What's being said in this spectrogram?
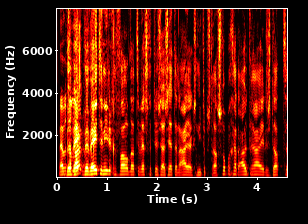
hebben we, we, we, weten in ieder geval dat de wedstrijd tussen AZ en Ajax niet op strafschoppen gaat uitdraaien. Dus dat,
